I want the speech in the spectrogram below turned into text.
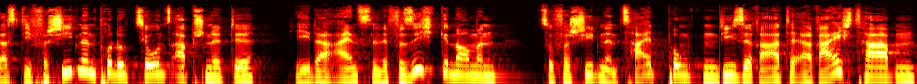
dass die verschiedenen Produktionsabschnitte, jeder einzelne für sich genommen, zu verschiedenen Zeitpunkten diese Rate erreicht haben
